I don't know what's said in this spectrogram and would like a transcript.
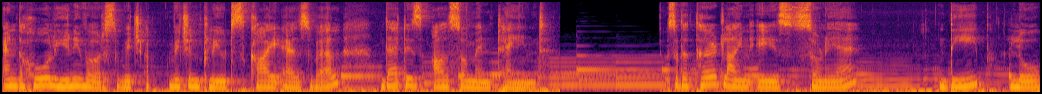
and the whole universe, which which includes sky as well, that is also maintained. So the third line is Sunye, Deep, Lo,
